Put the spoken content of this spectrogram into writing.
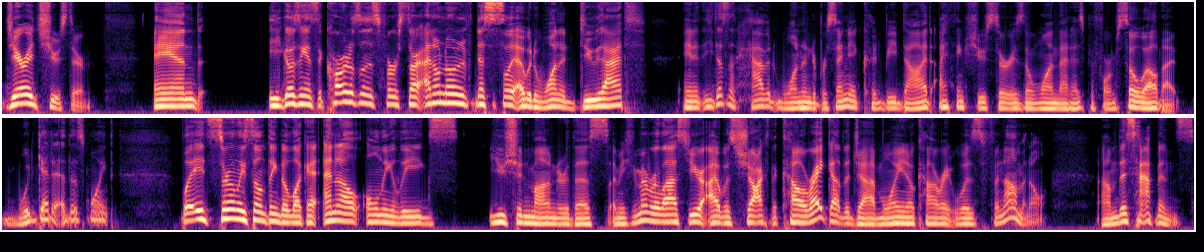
Jared Schuster. And he goes against the Cardinals in his first start. I don't know if necessarily I would want to do that. And he doesn't have it 100%. It could be Dodd. I think Schuster is the one that has performed so well that would get it at this point. But it's certainly something to look at. NL only leagues, you should monitor this. I mean, if you remember last year, I was shocked that Kyle Wright got the job. And well, you know, Kyle Wright was phenomenal. Um, this happens.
